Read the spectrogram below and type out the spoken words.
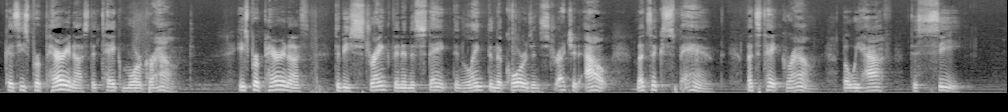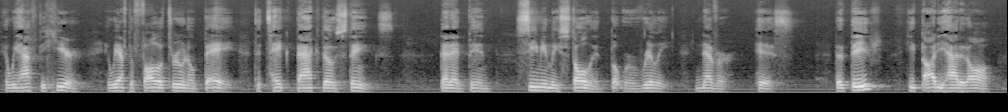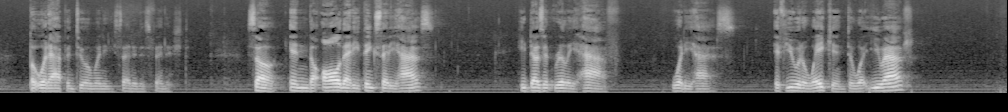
Because he's preparing us to take more ground. He's preparing us to be strengthened and the stake and lengthen the cords and stretch it out. Let's expand. Let's take ground. But we have to see and we have to hear and we have to follow through and obey to take back those things that had been seemingly stolen but were really never his. The thief, he thought he had it all, but what happened to him when he said it is finished? So, in the all that he thinks that he has, he doesn't really have what he has. If you would awaken to what you have,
